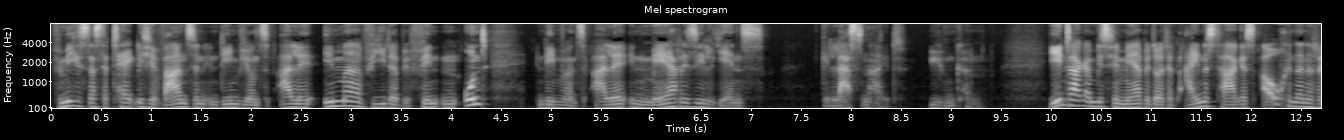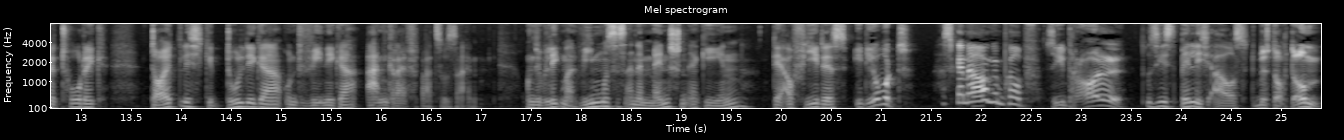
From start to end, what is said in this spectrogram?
für mich ist das der tägliche Wahnsinn, in dem wir uns alle immer wieder befinden und indem wir uns alle in mehr Resilienz, Gelassenheit üben können. Jeden Tag ein bisschen mehr bedeutet eines Tages auch in deiner Rhetorik deutlich geduldiger und weniger angreifbar zu sein. Und überleg mal, wie muss es einem Menschen ergehen, der auf jedes Idiot, hast keine Augen im Kopf, sieh Proll, du siehst billig aus, du bist doch dumm,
